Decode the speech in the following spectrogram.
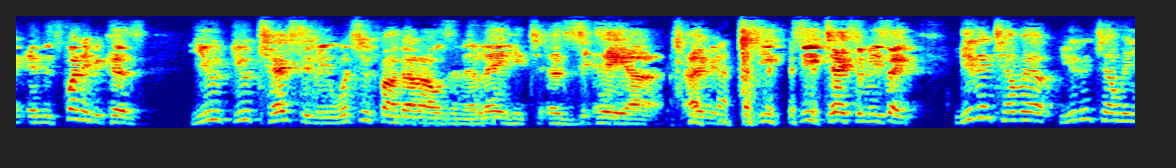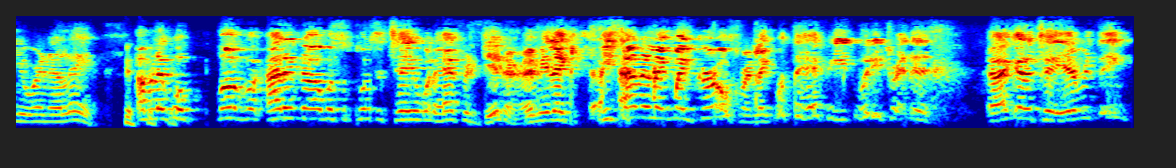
and, and it's funny because you you texted me once you found out I was in LA. He uh, Z, hey uh, Ivan Z, Z texted me. He's like, you didn't tell me you didn't tell me you were in LA. I'm like, well, I didn't know I was supposed to tell you what I had for dinner. I mean, like he sounded like my girlfriend. Like, what the heck? Are you, what are you trying to? I gotta tell you everything.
